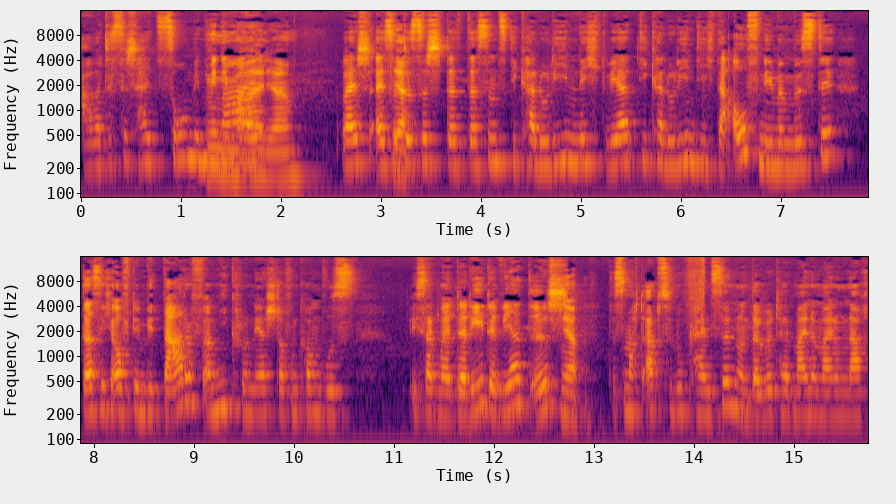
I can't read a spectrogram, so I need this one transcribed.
Aber das ist halt so minimal. Minimal, ja. Weißt also ja. das ist, das, das sind die Kalorien nicht wert, die Kalorien, die ich da aufnehmen müsste, dass ich auf den Bedarf an Mikronährstoffen komme, wo es ich sag mal, der Rede wert ist, ja. das macht absolut keinen Sinn. Und da wird halt meiner Meinung nach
